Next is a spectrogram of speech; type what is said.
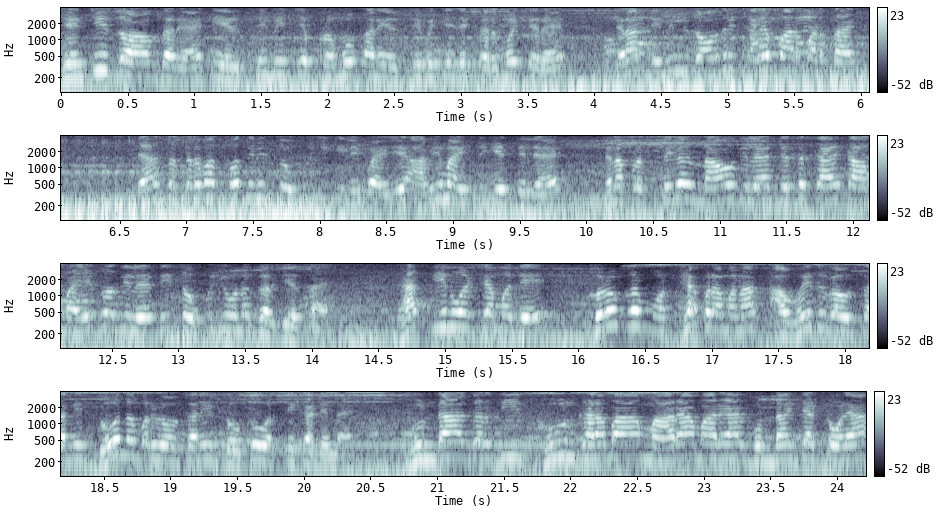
ज्यांची जबाबदारी आहे ती एल सी बीचे प्रमुख आणि एल सी बीचे जे कर्मचारी आहेत त्यांना दिलेली जबाबदारी काय पार आहेत त्या संदर्भात सुद्धा त्यांनी चौकशी केली पाहिजे. आम्ही माहिती घेतलेली आहे. त्यांना प्रत्येकाला नाव दिलं आहे त्याचं काय काम आहे हे दिलं आहे ती चौकशी होणं गरजेचं आहे. ह्या तीन वर्षामध्ये खरोखर मोठ्या प्रमाणात अवैध व्यवस्थांनी दोन नंबर व्यवस्थांनी डोकंवरती काढलेलं आहे. गुंडागर्दी खून खराबा माऱ्या माऱ्या गुंडांच्या टोळ्या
